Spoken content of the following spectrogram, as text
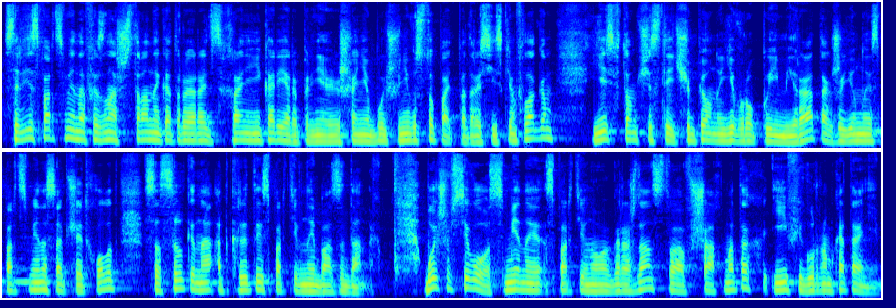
Среди спортсменов из нашей страны, которые ради сохранения карьеры приняли решение больше не выступать под российским флагом, есть в том числе чемпионы Европы и мира, а также юные спортсмены, сообщает Холод, со ссылкой на открытые спортивные базы данных. Больше всего смены спортивного гражданства в шахматах и фигурном катании.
